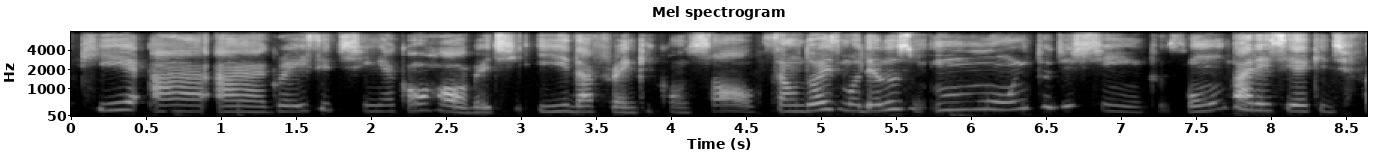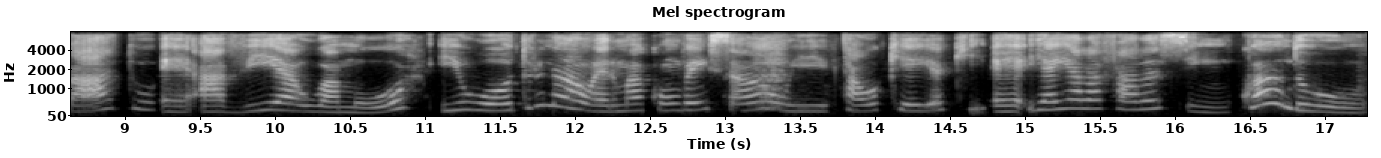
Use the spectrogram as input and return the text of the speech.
que a, a Grace tinha com Robert e da Frank com Sol são dois modelos muito distintos. Um parecia que de fato é, havia o amor e o outro não, era uma convenção e tá ok aqui. É, e aí ela fala assim: quando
